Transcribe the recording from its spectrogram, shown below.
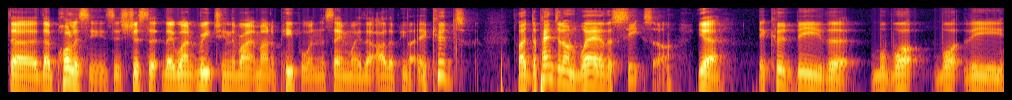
the their policies. It's just that they weren't reaching the right amount of people in the same way that other people. but it could like depending on where the seats are yeah, it could be that what what the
